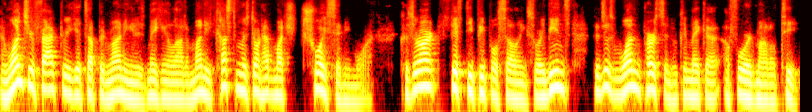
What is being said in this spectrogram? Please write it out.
And once your factory gets up and running and is making a lot of money, customers don't have much choice anymore because there aren't 50 people selling soybeans. There's just one person who can make a, a Ford Model T.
